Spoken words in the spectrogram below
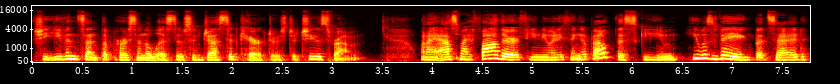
She even sent the person a list of suggested characters to choose from. When I asked my father if he knew anything about this scheme, he was vague but said,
